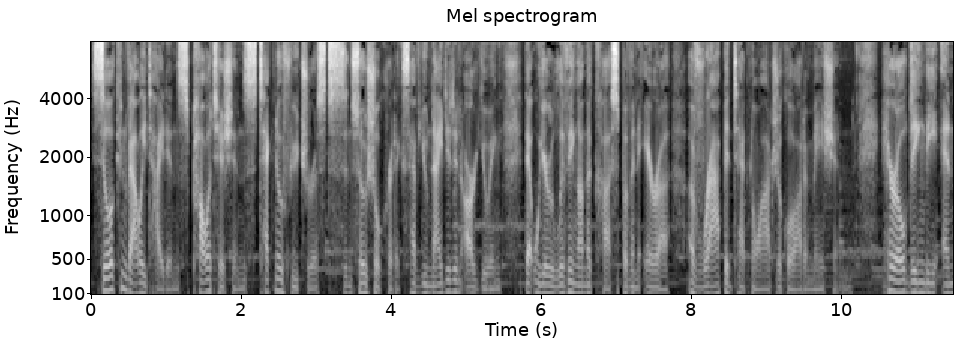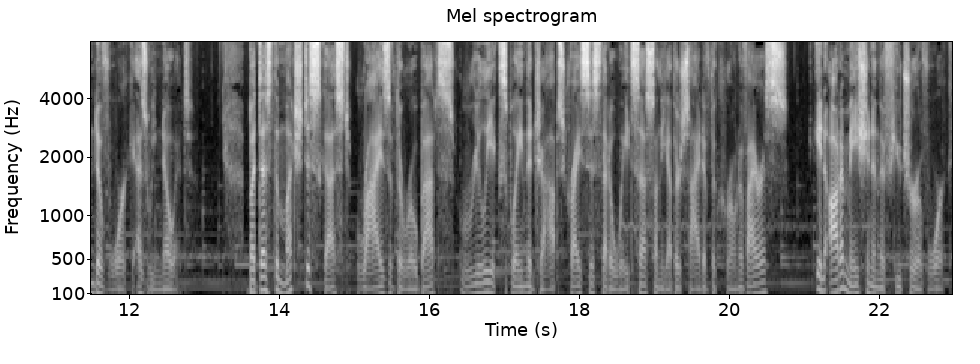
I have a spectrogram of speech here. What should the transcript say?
Silicon Valley titans, politicians, techno futurists, and social critics have united in arguing that we are living on the cusp of an era of rapid technological automation, heralding the end of work as we know it. But does the much discussed rise of the robots really explain the jobs crisis that awaits us on the other side of the coronavirus? In Automation and the Future of Work,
